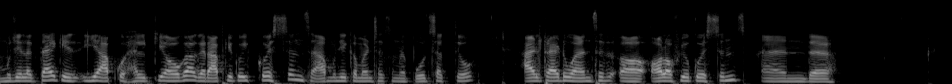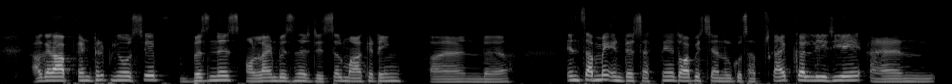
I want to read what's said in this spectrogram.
मुझे लगता है कि ये आपको हेल्प किया होगा। अगर आपके कोई क्वेश्चन है, आप मुझे कमेंट सेक्शन में पूछ सकते हो। I try to answer all of your question and अगर आप entrepreneurship business online business digital marketing and इन सब में इंटरेस्ट रखते हैं तो आप इस चैनल को सब्सक्राइब कर लीजिए एंड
